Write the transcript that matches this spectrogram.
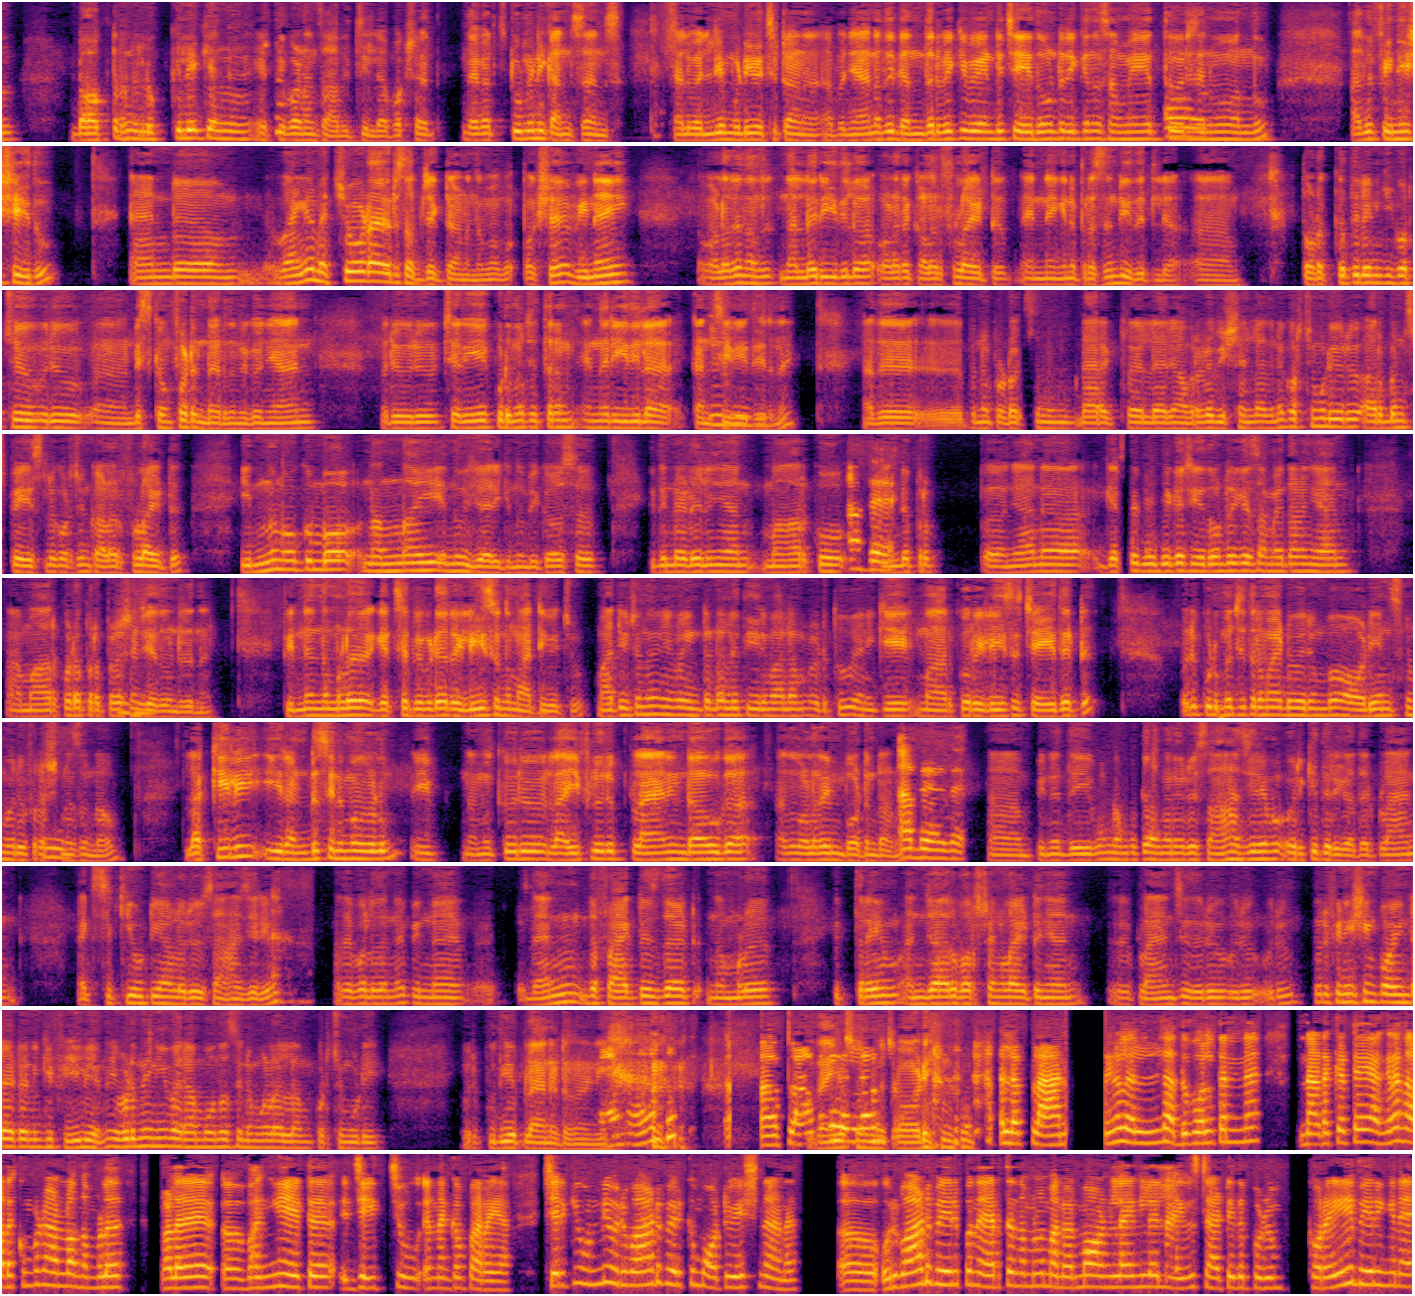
ഡോക്ടറിന്റെ ലുക്കിലേക്ക് അങ്ങ് എത്തിപ്പെടാൻ സാധിച്ചില്ല. പക്ഷെ ദർ ടു മെനി കൺസേൺസ് അയാൾ വലിയ മുടി വെച്ചിട്ടാണ്. അപ്പൊ ഞാനത് ഗന്ധർവയ്ക്ക് വേണ്ടി ചെയ്തുകൊണ്ടിരിക്കുന്ന സമയത്ത് ഒരു സിനിമ വന്നു. അത് ഫിനിഷ് ചെയ്തു. ആൻഡ് ഭയങ്കര മെച്ചോർഡായ ഒരു സബ്ജക്റ്റ് ആണ്. നമ്മ പക്ഷെ വിനയ് വളരെ നല്ല നല്ല രീതിയിൽ വളരെ കളർഫുൾ ആയിട്ട് എന്നെ ഇങ്ങനെ പ്രസന്റ് ചെയ്തിട്ടില്ല. തുടക്കത്തിൽ എനിക്ക് കുറച്ച് ഒരു ഡിസ്കംഫർട്ട് ഉണ്ടായിരുന്നു. ബിക്കോസ് ഞാൻ ഒരു ഒരു ചെറിയ കുടുംബചിത്രം എന്ന രീതിയിലാണ് കൺസീവ് ചെയ്തിരുന്നത് അത് പിന്നെ പ്രൊഡക്ഷനും ഡയറക്ടർ എല്ലാവരും അവരുടെ വിഷനിൽ അതിനെ കുറച്ചും കൂടി ഒരു അർബൻ സ്പേസിൽ കുറച്ചും കളർഫുൾ ആയിട്ട് ഇന്ന് നോക്കുമ്പോൾ നന്നായി എന്ന് വിചാരിക്കുന്നു. ബിക്കോസ് ഇതിന്റെ ഇടയിൽ ഞാൻ മാർക്കോ. എന്റെ ഞാൻ ഗെറ്റ് ബേബിയൊക്കെ ചെയ്തുകൊണ്ടിരിക്കുന്ന സമയത്താണ് ഞാൻ മാർക്കോടെ പ്രിപ്പറേഷൻ ചെയ്തുകൊണ്ടിരുന്നത് പിന്നെ നമ്മൾ ഗെറ്റ്സ് ബേബിയുടെ റിലീസ് ഒന്ന് മാറ്റി വെച്ചു മാറ്റി വെച്ചു ഞങ്ങൾ ഇന്റർണലി തീരുമാനം എടുത്തു. എനിക്ക് മാർക്കോ റിലീസ് ചെയ്തിട്ട് ഒരു കുടുംബ ചിത്രമായിട്ട് വരുമ്പോൾ ഓഡിയൻസിനും ഒരു ഫ്രഷ്നെസ് ഉണ്ടാവും. ലക്കിലി ഈ രണ്ട് സിനിമകളും ഈ നമുക്കൊരു ലൈഫിൽ ഒരു പ്ലാൻ ഉണ്ടാവുക അത് വളരെ ഇമ്പോർട്ടന്റ് ആണ്. പിന്നെ ദൈവം നമുക്ക് അങ്ങനെ ഒരു സാഹചര്യം ഒരുക്കി തരിക. അത് പ്ലാൻ എക്സിക്യൂട്ട് ചെയ്യാനുള്ള ഒരു സാഹചര്യം. അതേപോലെ തന്നെ പിന്നെ then the fact is that നമ്മൾ ഇത്രയും അഞ്ചാറ് വർഷങ്ങളായിട്ട് ഞാൻ പ്ലാൻ ചെയ്തൊരു ഒരു ഒരു ഒരു ഫിനിഷിംഗ് പോയിന്റ് ആയിട്ട് എനിക്ക് ഫീൽ ചെയ്യുന്നു. ഇവിടുന്ന് ഇനി വരാൻ പോകുന്ന സിനിമകളെല്ലാം കുറച്ചും കൂടി ഒരു പുതിയ പ്ലാൻ ഇട്ടാണ് ഇനി. അല്ല പ്ലാനുകളെല്ലാം അതുപോലെ തന്നെ നടക്കട്ടെ. അങ്ങനെ നടക്കുമ്പോഴാണല്ലോ നമ്മൾ വളരെ ഭംഗിയായിട്ട് ജയിച്ചു എന്നൊക്കെ പറയാ. ശരിക്കും ഉണ്ണി ഒരുപാട് പേർക്ക് മോട്ടിവേഷൻ ആണ്. ഒരുപാട് പേര് ഇപ്പൊ നേരത്തെ നമ്മൾ മനോരമ ഓൺലൈനിൽ ലൈവ് സ്റ്റാർട്ട് ചെയ്തപ്പോഴും കുറെ പേരിങ്ങനെ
